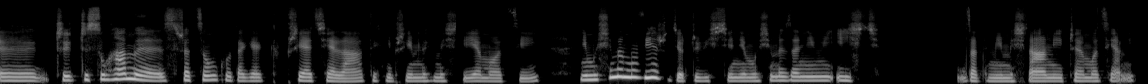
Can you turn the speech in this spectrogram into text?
Yy, czy czy słuchamy z szacunku, tak jak przyjaciela, tych nieprzyjemnych myśli i emocji. Nie musimy mu wierzyć oczywiście, nie musimy za nimi iść, za tymi myślami czy emocjami,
